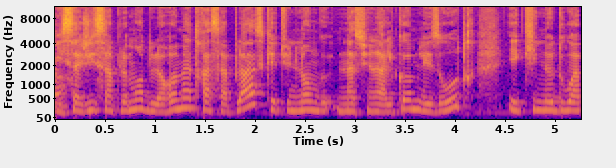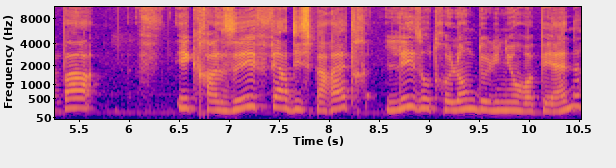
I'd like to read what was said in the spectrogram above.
Il s'agit simplement de le remettre à sa place, qui est une langue nationale comme les autres, et qui ne doit pas écraser, faire disparaître les autres langues de l'Union européenne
